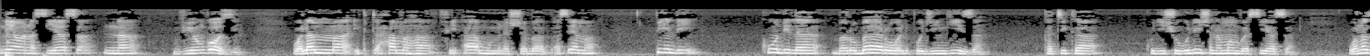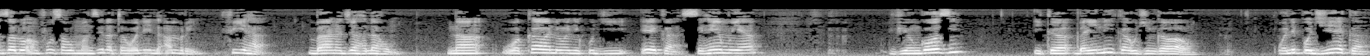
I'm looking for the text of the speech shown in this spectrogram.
ni wanasiasa na viongozi. Walamma iktahamaha fiamu min shabab asema pindi kundi la barobaro walipojiingiza katika kujishughulisha na mambo ya siasa wanazalu anfusahum manzilata walil amri fiha bana jahlahum na wakawa ni wenye kujieka sehemu ya viongozi ikabainika ujinga wao. Walipojieka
